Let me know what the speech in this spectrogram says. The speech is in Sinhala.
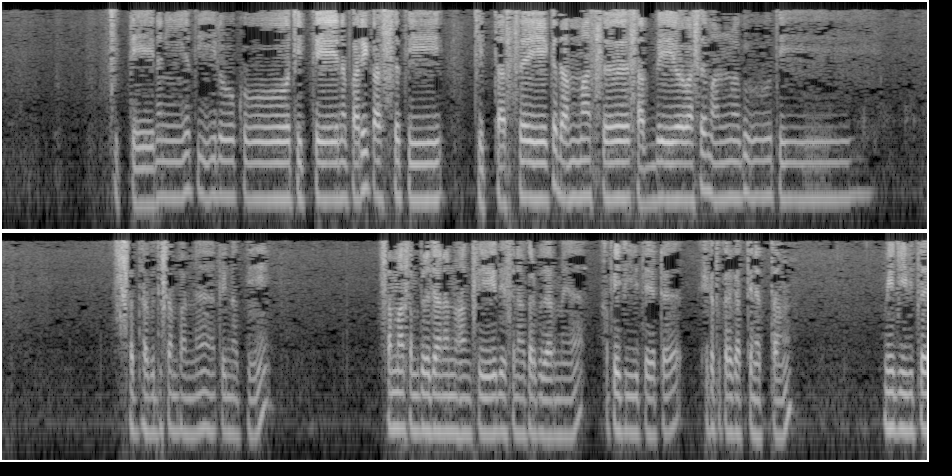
චිත්තේන නියති ලෝකෝ චිත්තේන පරිකස්සති. චිත්තස්ස ඒක ධම්මස්ස සබ්බේව වසමන්වගූති. සද්ධා බුද්ධ සම්පන්න පින්වත්නි සම්මා සම්බුදුරජාණන් වහන්සේ දේශනා කරපු ධර්මය අපේ ජීවිතයට එකතු කරගත්තේ නැත්නම් මේ ජීවිතය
